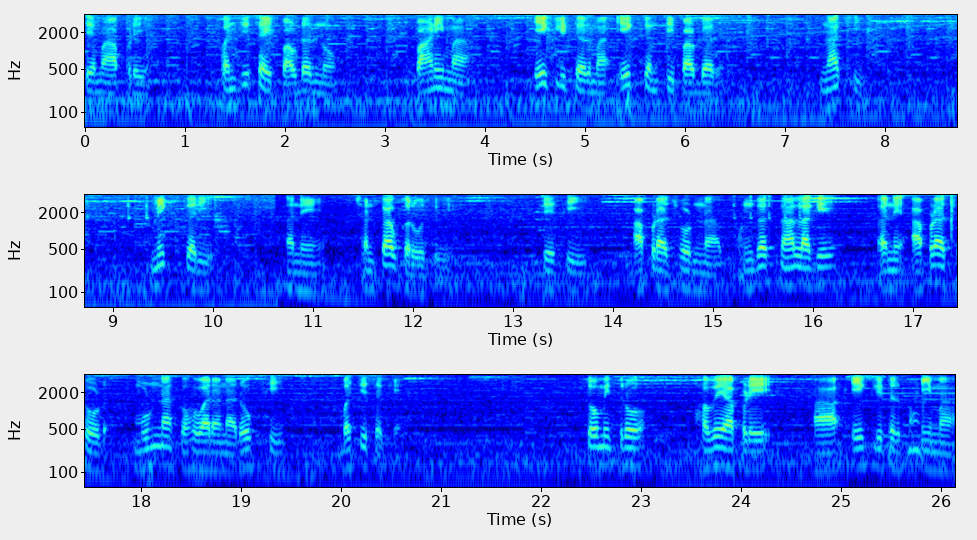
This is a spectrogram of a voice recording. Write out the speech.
તેમાં આપણે ફંજીસાઇડ પાવડરનો પાણીમાં એક લીટરમાં એક ચમચી પાવડર નાખી મિક્સ કરી અને છંટકાવ કરવો જોઈએ. જેથી આપણા છોડના ફંગસ ના લાગે અને આપણા છોડ મૂળના કહોવારાના રોગથી બચી શકે. તો મિત્રો, હવે આપણે આ એક લીટર પાણીમાં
